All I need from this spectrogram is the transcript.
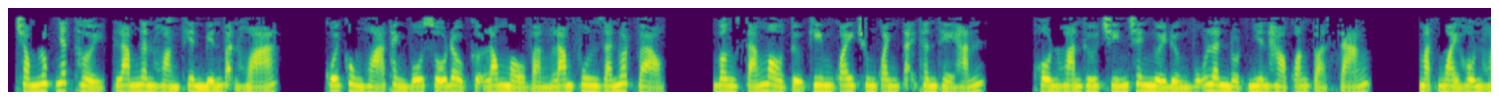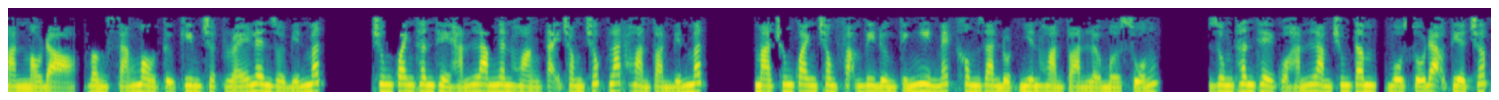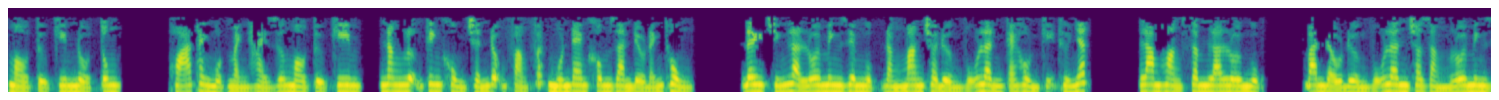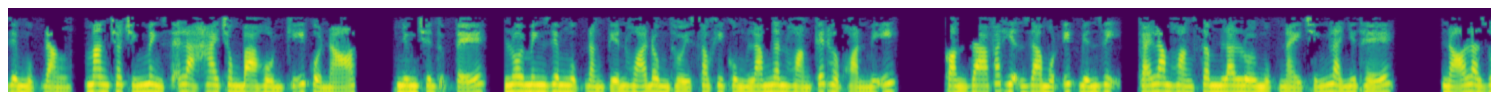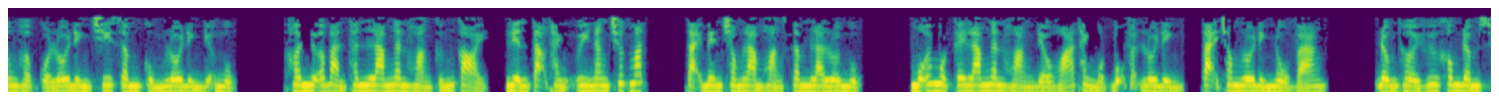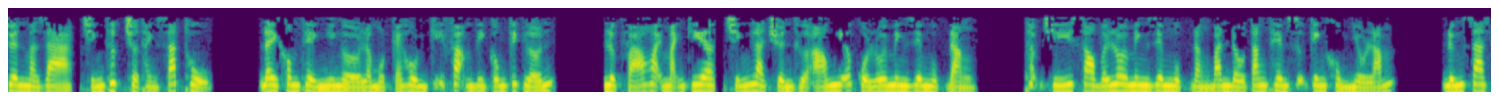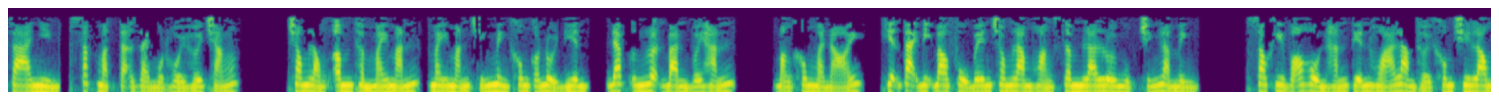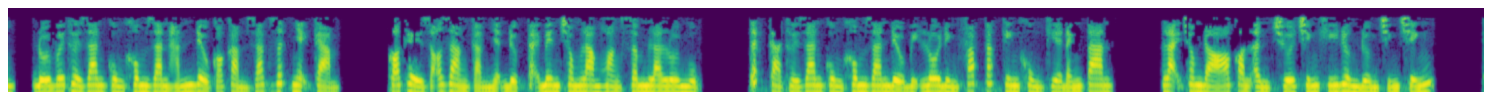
Trong lúc nhất thời, Lam Ngân Hoàng thiên biến vạn hóa. Cuối cùng hóa thành vô số đầu cự long màu vàng lam phun ra nuốt vào. Vầng sáng màu tử kim quay chung quanh tại thân thể hắn. Hồn hoàn thứ 9 trên người đường Vũ Lân đột nhiên hào quang tỏa sáng. Mặt ngoài hồn hoàn màu đỏ, vầng sáng màu tử kim chợt lóe lên rồi biến mất. Trung quanh thân thể hắn lam ngân hoàng tại trong chốc lát hoàn toàn biến mất. Mà trung quanh trong phạm vi đường kính nghìn mét không gian đột nhiên hoàn toàn lở mờ xuống. Dùng thân thể của hắn làm trung tâm, vô số đạo tia chớp màu tử kim nổ tung, hóa thành một mảnh hải dương màu tử kim, năng lượng kinh khủng chấn động phảng phất muốn đem không gian đều đánh thủng. Đây chính là lôi minh diêm ngục đằng mang cho đường Vũ Lân cái hồn kỹ thứ nhất. Lam Hoàng Sâm la lôi ngục. Ban đầu đường Vũ Lân cho rằng lôi minh diêm ngục đằng, mang cho chính mình sẽ là hai trong ba hồn kỹ của nó. Nhưng trên thực tế, lôi minh diêm ngục đằng tiến hóa đồng thời sau khi cùng Lam Ngân Hoàng kết hợp hoàn mỹ. Còn ra phát hiện ra một ít biến dị, cái Lam Hoàng Sâm la lôi ngục này chính là như thế. Nó là dung hợp của lôi đình chi sâm cùng lôi đình địa ngục. Hơn nữa bản thân Lam Ngân Hoàng cứng cỏi, liền tạo thành uy năng trước mắt, Tại bên trong Lam Hoàng Sâm La Lôi Ngục, mỗi một cây lam ngân hoàng đều hóa thành một bộ phận lôi đỉnh, tại trong lôi đỉnh nổ vang. Đồng thời hư không đâm xuyên mà ra, chính thức trở thành sát thủ. Đây không thể nghi ngờ là một cái hồn kỹ phạm vi công kích lớn. Lực phá hoại mạnh kia, chính là truyền thừa áo nghĩa của lôi minh diêm ngục đằng. Thậm chí so với lôi minh diêm ngục đằng ban đầu tăng thêm sự kinh khủng nhiều lắm. Đứng xa xa nhìn, sắc mặt tạ giải một hồi hơi trắng, trong lòng âm thầm may mắn, may mắn chính mình không có nổi điên, đáp ứng luận bàn với hắn. Bằng không mà nói, hiện tại bị bao phủ bên trong Lam Hoàng Sâm la lôi ngục chính là mình. Sau khi võ hồn hắn tiến hóa làm thời không chi long, đối với thời gian cùng không gian hắn đều có cảm giác rất nhạy cảm. Có thể rõ ràng cảm nhận được tại bên trong Lam Hoàng Sâm la lôi ngục. Tất cả thời gian cùng không gian đều bị lôi đình pháp tắc kinh khủng kia đánh tan. Lại trong đó còn ẩn chứa chính khí đường đường chính chính,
